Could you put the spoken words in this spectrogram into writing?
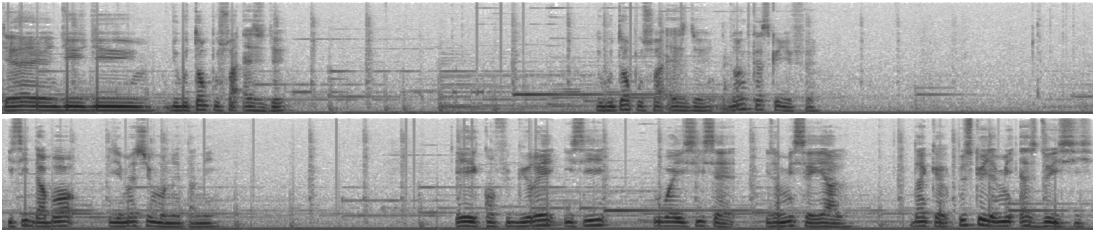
du, bouton pour soi S2. Le bouton pour soi S2. Donc, qu'est-ce que je fais? Ici, d'abord, je mets sur mon internet. Et configurer ici, vous voyez ici, c'est ils ont mis céréales. Donc, euh, puisque j'ai mis S2 ici,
